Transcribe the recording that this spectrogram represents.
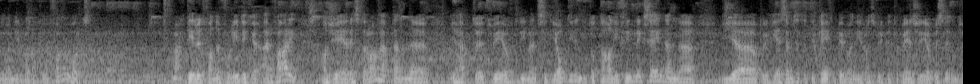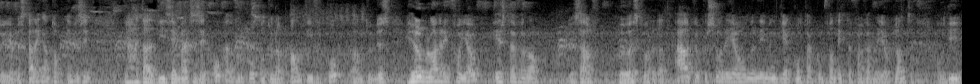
de manier waarop je ontvangen wordt maakt deel uit van de volledige ervaring. Als je een restaurant hebt en uh, je hebt twee of drie mensen die opdienen, die totaal niet vriendelijk zijn en uh, die op een gsm zitten te kijken op een manier van spreken terwijl ze jouw, jouw bestelling aan het opnemen zijn, ja, dat, die zijn mensen zijn ook aan verkoop, want toen aan anti-verkoop. Dus heel belangrijk voor jou, eerst en vooral jezelf bewust worden dat elke persoon in jouw onderneming die in contact komt van dicht of van ver met jouw klanten, of die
